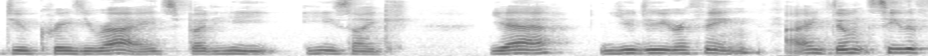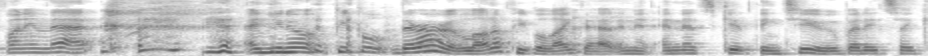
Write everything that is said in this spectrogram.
do crazy rides but he he's like yeah you do your thing. I don't see the fun in that. And you know people there are a lot of people like that and and that's a good thing too but it's like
